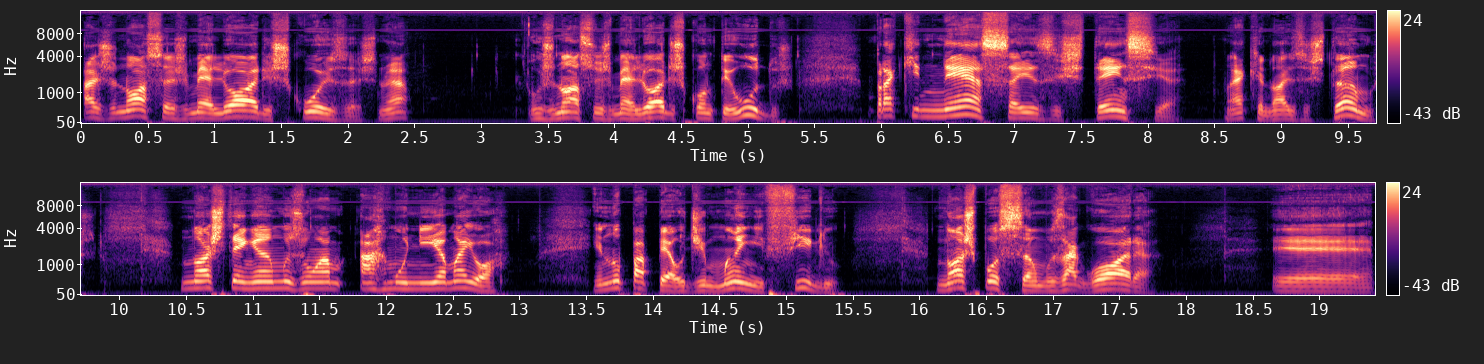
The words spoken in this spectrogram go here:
as nossas melhores coisas, né? os nossos melhores conteúdos, para que nessa existência não é, que nós estamos, nós tenhamos uma harmonia maior. E no papel de mãe e filho, nós possamos agora, é,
